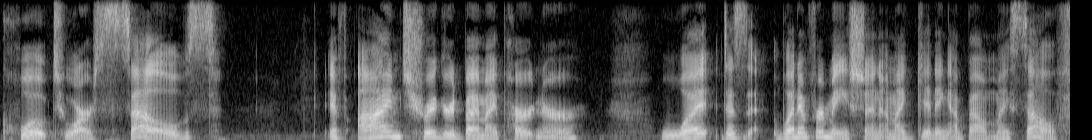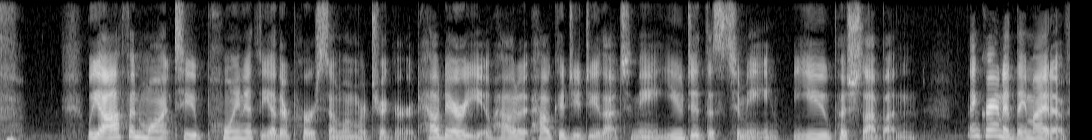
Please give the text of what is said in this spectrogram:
quote to ourselves, if I'm triggered by my partner, what does what information am I getting about myself? We often want to point at the other person when we're triggered. How dare you? How how could you do that to me? You did this to me. You pushed that button. And granted, they might have.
